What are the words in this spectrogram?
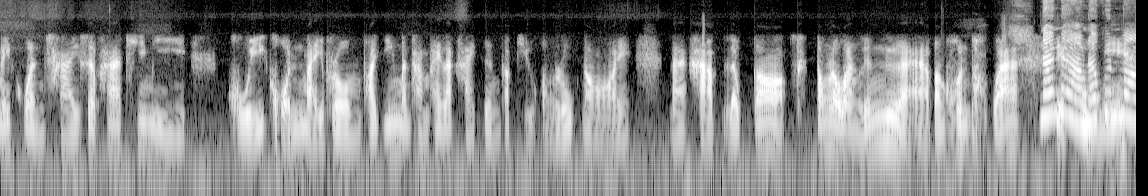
ไม่ควรใช้เสื้อผ้าที่มี ขุยขนไหมพรม เพราะยิ่งมันทำให้ระคายเคืองกับผิวของลูกน้อยนะครับ แล้วก็ต้องระวังเรื่องเหงื่ออะบางคนบอกว่าหน้าหนาวนะคุณหมอ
